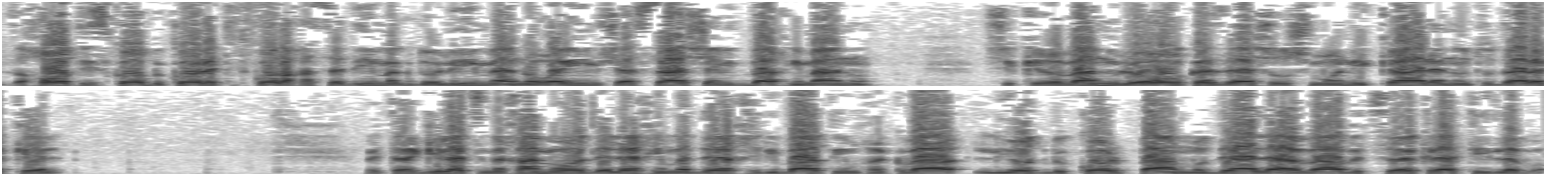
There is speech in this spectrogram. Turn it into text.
זכור תזכור בכל עת את כל החסדים הגדולים והנוראים שעשה השם יתברך עמנו, שקרבנו לאור כזה אשר שמו נקרא עלינו תודה לקל. ותרגיל עצמך מאוד ללך עם הדרך שדיברתי עמך כבר, להיות בכל פעם מודה על העבר וצועק לעתיד לבוא.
